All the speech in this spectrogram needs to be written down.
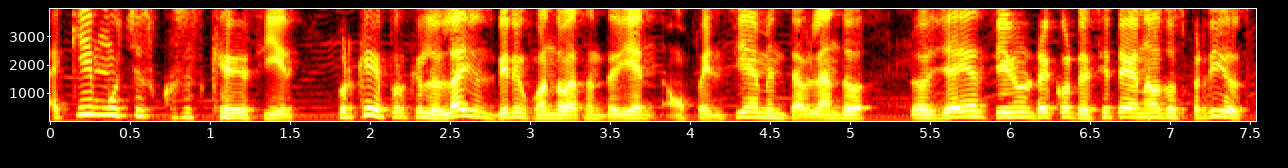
aquí hay muchas cosas que decir. ¿Por qué? Porque los Lions vienen jugando bastante bien, ofensivamente hablando. Los Giants tienen un récord de 7 ganados, 2 perdidos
